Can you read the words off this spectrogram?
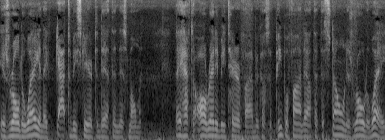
is rolled away, and they've got to be scared to death in this moment they have to already be terrified because if people find out that the stone is rolled away,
